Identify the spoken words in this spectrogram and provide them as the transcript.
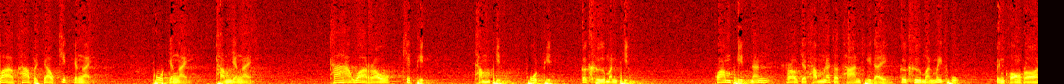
ว่าข้าพเจ้าคิดยังไง พูดยังไงทำยังไง ถ้าหากว่าเราคิดผิดทำผิด พูดผิดก็คือมันผิด ความผิดนั้นเราจะทำนสถานที่ใดก็คือมันไม่ถูกเป็นของร้อน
